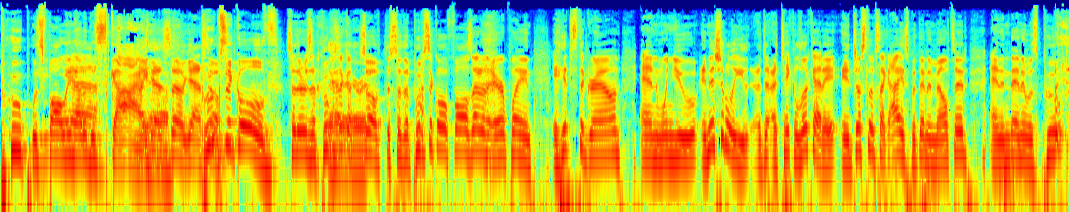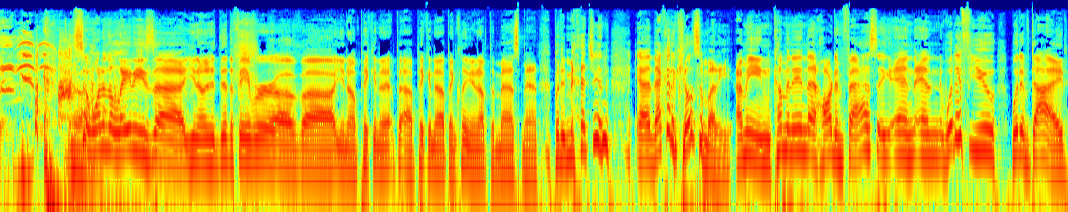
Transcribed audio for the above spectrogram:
Poop was falling out of the sky. I guess so. Yeah. Poopsicles. so there was a had to air poopsicle. So, so the poopsicle falls out of the airplane. It hits the ground, and when you initially uh, uh, take a look at it, it just looks like ice, but then it melted, and then it was poop. so one of the ladies, uh, you know, did the favor of uh, you know picking it up, uh, picking it up and cleaning up the mess, man. But imagine uh, that could have killed somebody. I mean, coming in that hard and fast, and and what if you would have died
